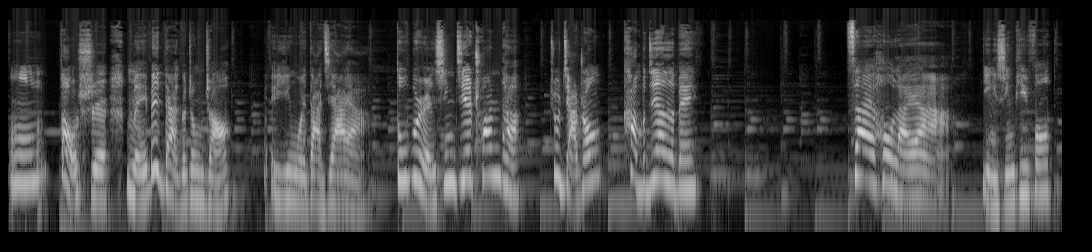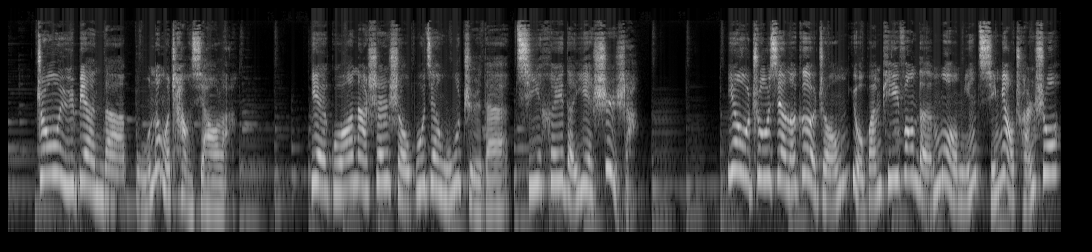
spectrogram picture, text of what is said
嗯，倒是没被逮个正着，因为大家呀都不忍心揭穿他，就假装看不见了呗。再后来呀，隐形披风终于变得不那么畅销了。叶国那伸手不见五指的漆黑的夜市上，又出现了各种有关披风的莫名其妙传说。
